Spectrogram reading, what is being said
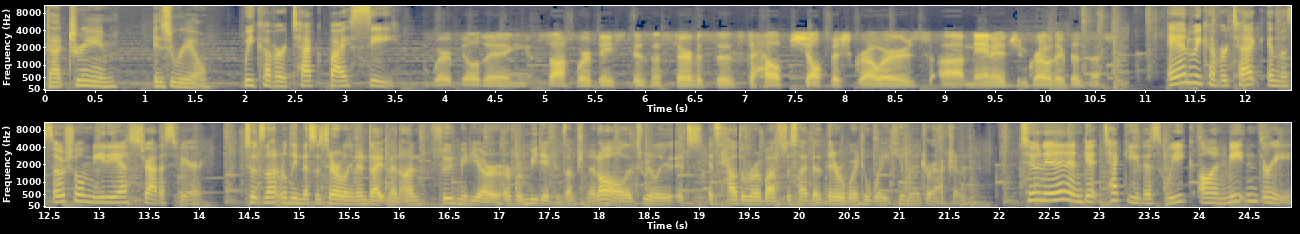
That dream is real. We cover tech by sea. We're building software based business services to help shellfish growers uh, manage and grow their business. And we cover tech in the social media stratosphere. So it's not really necessarily an indictment on food media or, or media consumption at all. It's really it's it's how the robots decided that they were going to weight human interaction. Tune in and get techie this week on Meat and Three,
